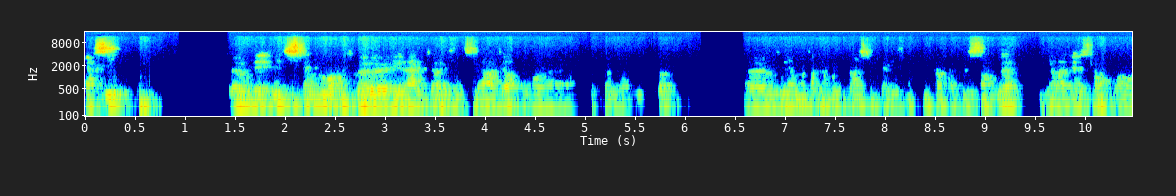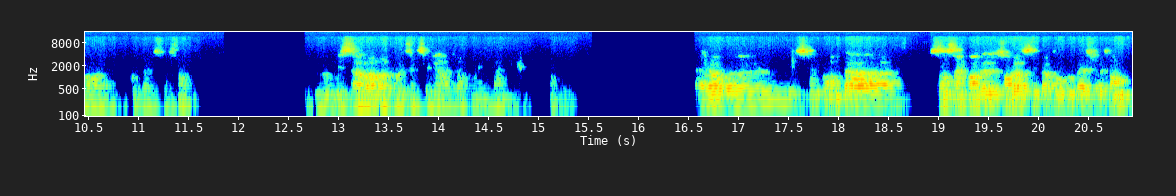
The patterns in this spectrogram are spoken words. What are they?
Merci. Euh, vous avez fait le distinguo entre les réacteurs et les accélérateurs pour, euh, pour faire. Euh, vous avez montré dans votre classe qu'il fallait 150 à 200 heures de radiation pour avoir un copain 60. Je voulais savoir pour les accélérateurs combien de temps. Alors, euh, 50 à 150 à 200 heures, c'est pas pour Copa 60,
